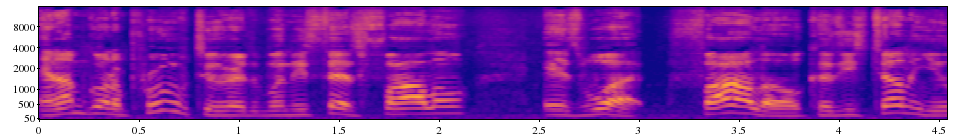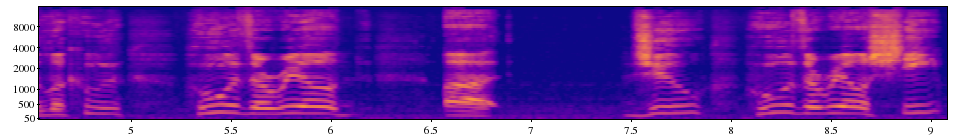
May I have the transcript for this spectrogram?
And I'm going to prove to her that when he says follow, is what? Follow, because he's telling you, look, who who is a real uh, Jew? Who is a real sheep?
